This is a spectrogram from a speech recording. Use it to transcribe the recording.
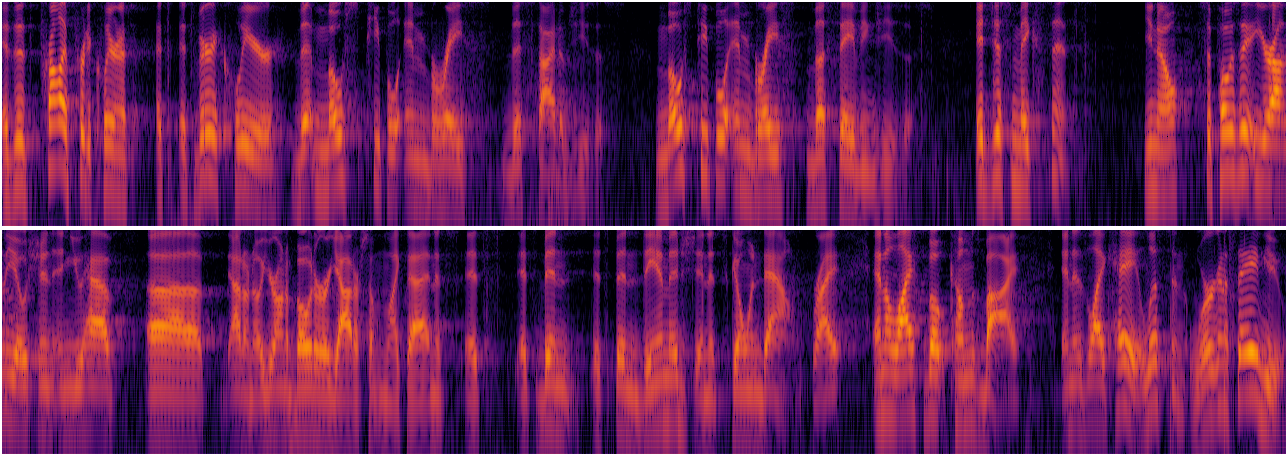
is it's probably pretty clear, and it's, it's, it's very clear that most people embrace this side of Jesus. Most people embrace the saving Jesus. It just makes sense. You know, suppose that you're out in the ocean and you have, uh, I don't know, you're on a boat or a yacht or something like that, and it's, it's, it's, been, it's been damaged and it's going down, right? And a lifeboat comes by and is like, hey, listen, we're going to save you.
